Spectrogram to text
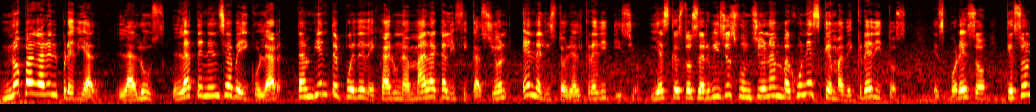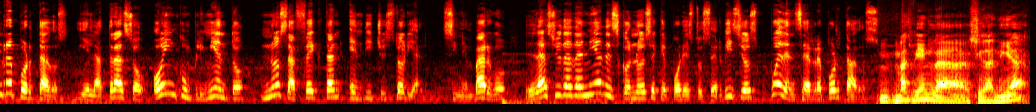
No pagar el predial, la luz, la tenencia vehicular también te puede dejar una mala calificación en el historial crediticio. Y es que estos servicios funcionan bajo un esquema de créditos. Es por eso que son reportados y el atraso o incumplimiento nos afectan en dicho historial. Sin embargo, la ciudadanía desconoce que por estos servicios pueden ser reportados. Más bien la ciudadanía,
